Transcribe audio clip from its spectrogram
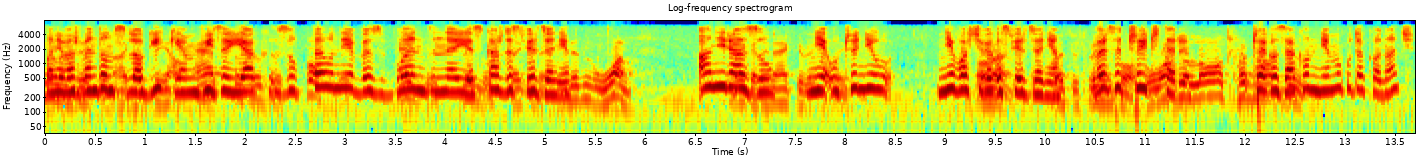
ponieważ będąc logikiem, widzę, jak zupełnie bezbłędne jest każde stwierdzenie. Ani razu nie uczynił niewłaściwego stwierdzenia. Wersy 3 i 4. Czego zakon nie mógł dokonać?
